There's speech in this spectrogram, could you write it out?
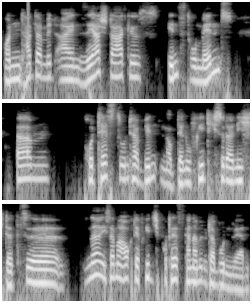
und hat damit ein sehr starkes Instrument, ähm, Protest zu unterbinden, ob der nun friedlich ist oder nicht. Das, äh, ne, ich sag mal, auch der friedliche Protest kann damit unterbunden werden.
